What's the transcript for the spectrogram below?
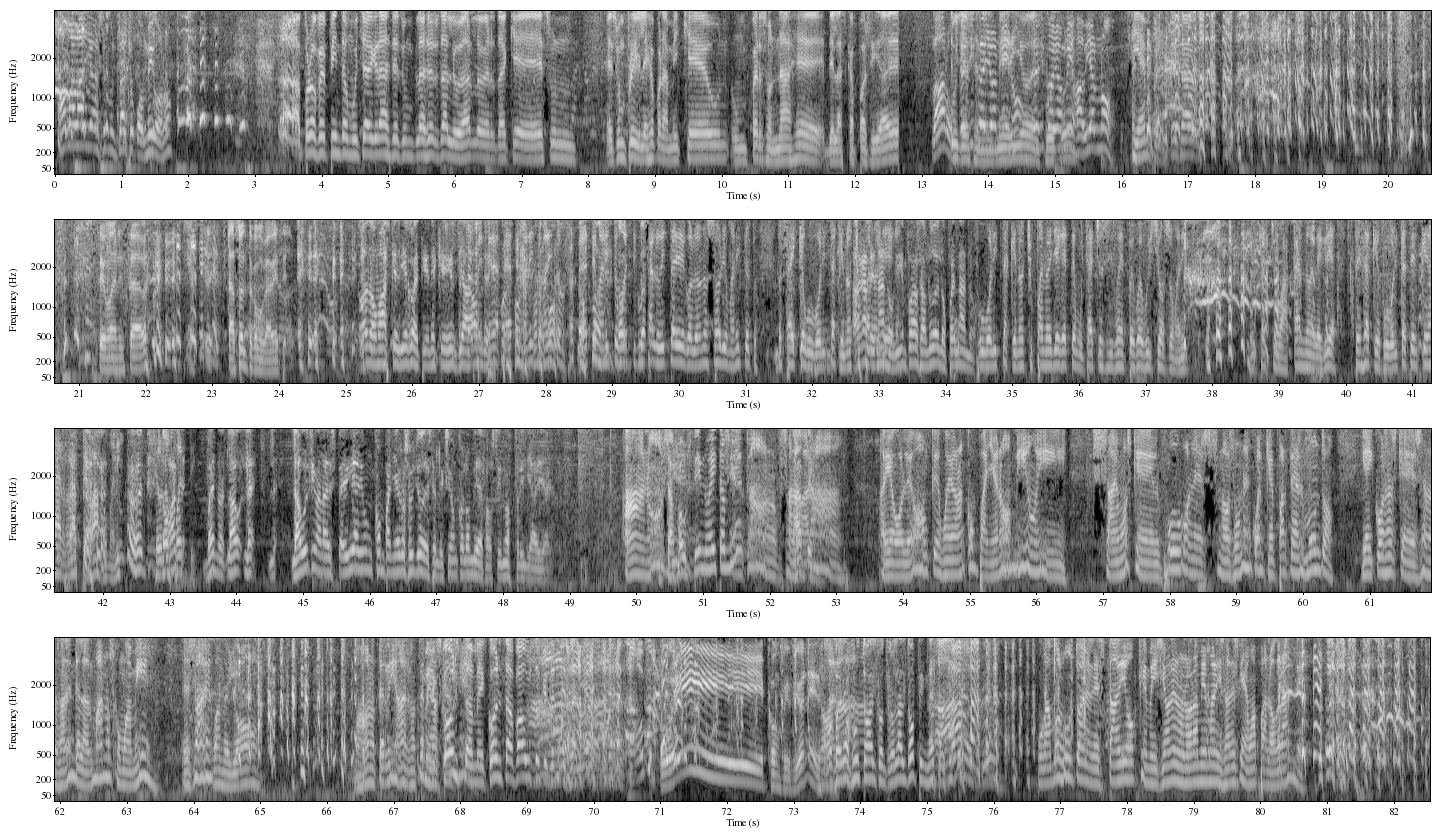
A Malaya ese muchacho conmigo, ¿no? Ah, profe Pinto, muchas gracias, un placer saludarlo, verdad que es un es un privilegio para mí que un, un personaje de, de las capacidades Claro, usted sí creyó en mí, ¿no? Usted sí creyó en mí. Javier no. Siempre, usted sabe. Este man está, está suelto como gavete. No, no más que Diego que tiene que ir ya, hombre. Espérate, manito, manito, espérate, manito, un saludito a Diego León Osorio, manito. Tú, vos sabés que futbolista que no chupa Hágale, no Nano, llega. bien pueda salúdelo, pues, Nano. Futbolista que no chupa no llega, este muchacho sí fue, pues, fue juicioso, manito. muchacho bacano, alegría. Usted sabe que el futbolista tiene que dar raspe abajo, manito. Sea uno No, fuerte. Bueno, la, la- la- la última, la despedida de un compañero suyo de Selección Colombia, de Faustino Asprilla. y- Ah, no. ¿Está sí. Faustino ahí también? Sí, claro, saludar Ah, a, a Diego León, que fue gran compañero mío y sabemos que el fútbol es- nos une en cualquier parte del mundo y hay cosas que se nos salen de las manos, como a mí. Él sabe cuando yo... No, no te rías, no te Me rías. que consta, me consta, Fausto, que se te salió. Uy, confesiones. No, fueron juntos al control al doping, ¿no? Jugamos juntos en el estadio que me hicieron en honor a mi Manizales que se llama Palo Grande.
